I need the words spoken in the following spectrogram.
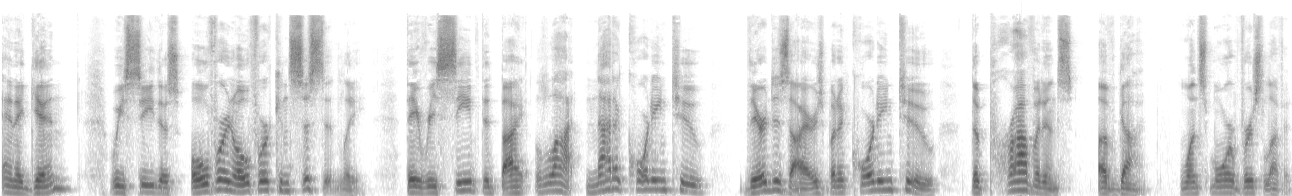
And again, we see this over and over consistently they received it by lot, not according to their desires, but according to the providence of God. Once more, verse 11.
